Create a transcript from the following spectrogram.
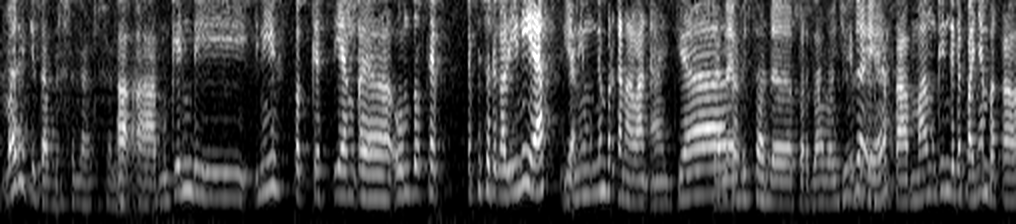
mari kita bersenang-senang. Ah, ah, mungkin di ini podcast yang eh, untuk episode kali ini ya. Ya. Ini mungkin perkenalan aja. Karena episode pertama juga Episode ya. pertama mungkin ke depannya bakal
